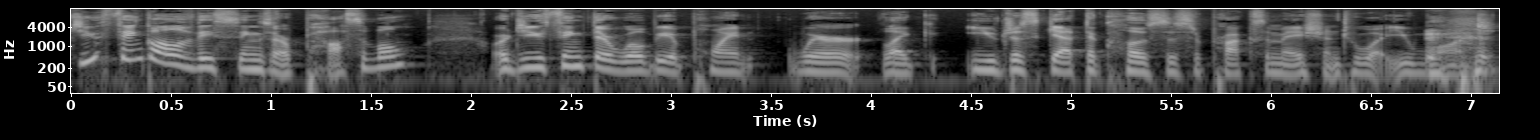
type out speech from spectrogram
Do you think all of these things are possible? Or do you think there will be a point where like you just get the closest approximation to what you want?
